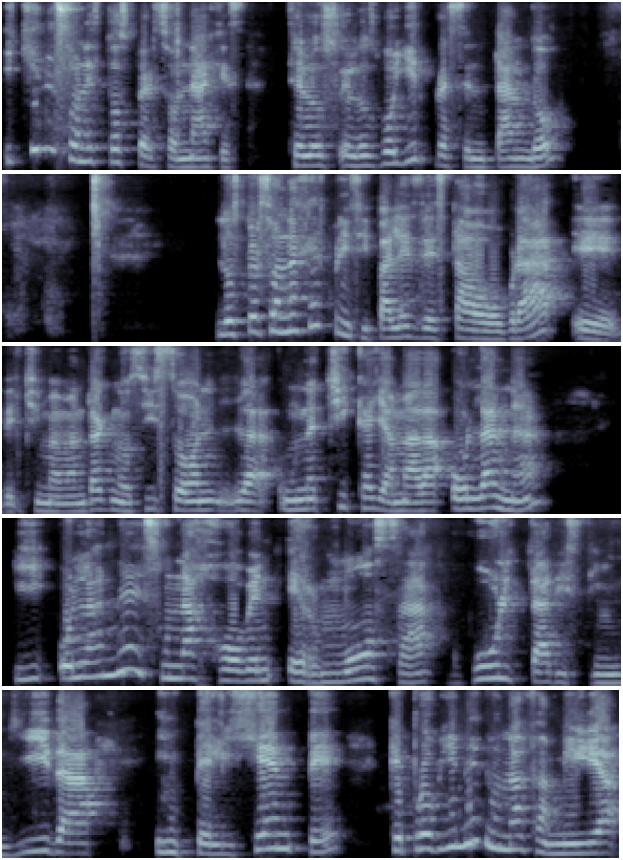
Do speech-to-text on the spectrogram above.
¿Y quiénes son estos personajes? Se los, se los voy a ir presentando. Los personajes principales de esta obra eh, de Chimamanda Gnosis son una chica llamada Olana, y Olana es una joven hermosa, culta, distinguida, inteligente, que proviene de una familia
